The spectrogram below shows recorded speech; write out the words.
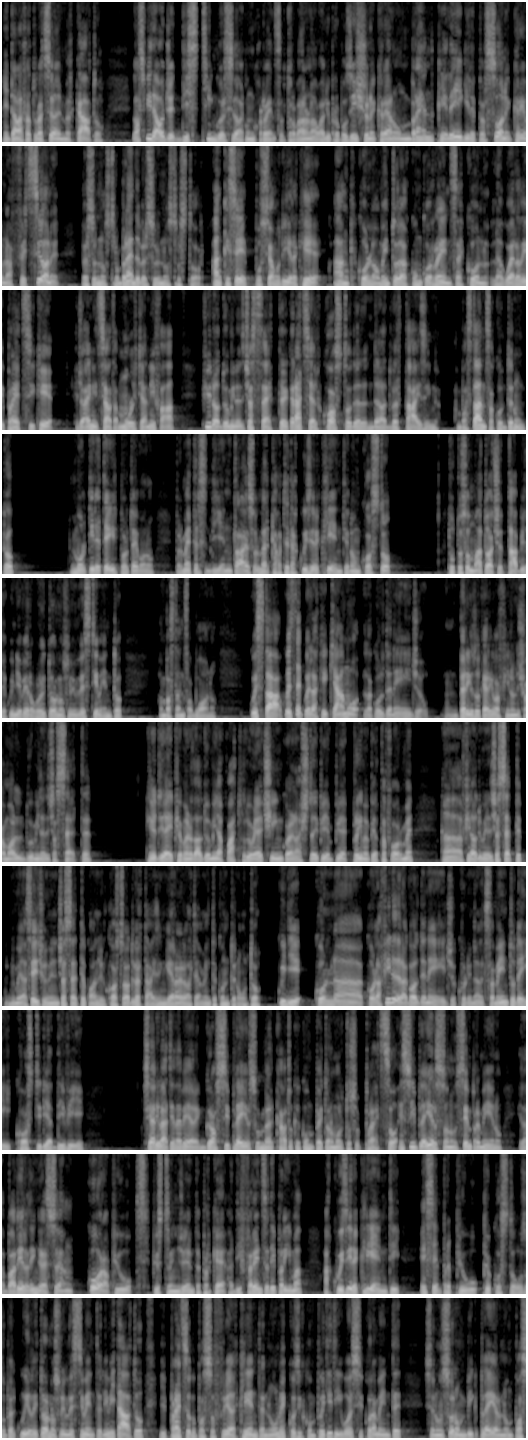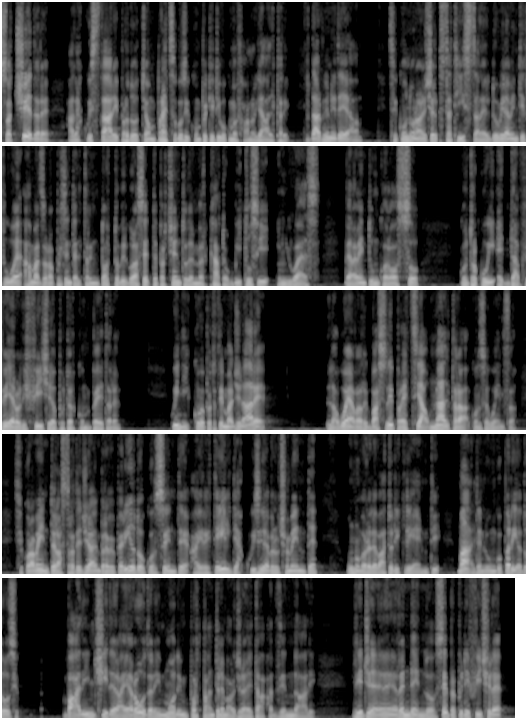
e dalla saturazione del mercato. La sfida oggi è distinguersi dalla concorrenza, trovare una value proposition e creare un brand che leghi le persone, crei un'affezione verso il nostro brand verso il nostro store. Anche se possiamo dire che anche con l'aumento della concorrenza e con la guerra dei prezzi che è già iniziata molti anni fa, fino al 2017, grazie al costo del, dell'advertising abbastanza contenuto, molti retail potevano permettersi di entrare sul mercato ed acquisire clienti ad un costo tutto sommato accettabile, quindi avere un ritorno sull'investimento abbastanza buono. Questa, questa, è quella che chiamo la Golden Age, un periodo che arriva fino diciamo, al 2017. Io direi più o meno dal 2004-2005, la nascita delle prime piattaforme, uh, fino al 2016-2017, quando il costo dell'advertising era relativamente contenuto. Quindi con, uh, con la fine della Golden Age, con l'innalzamento dei costi di ADV, si è arrivati ad avere grossi player sul mercato che competono molto sul prezzo e sui player sono sempre meno e la barriera d'ingresso è ancora più, più stringente perché a differenza di prima acquisire clienti è sempre più, più, costoso, per cui il ritorno sull'investimento è limitato, il prezzo che posso offrire al cliente non è così competitivo e sicuramente se non sono un big player non posso accedere ad acquistare i prodotti a un prezzo così competitivo come fanno gli altri. Per darvi un'idea, secondo una ricerca statista nel 2022 Amazon rappresenta il 38,7% del mercato B2C in US, veramente un colosso contro cui è davvero difficile poter competere. Quindi, come potete immaginare, la guerra al ribasso dei prezzi ha un'altra conseguenza. Sicuramente la strategia nel breve periodo consente ai retail di acquisire velocemente un numero elevato di clienti, ma nel lungo periodo si va ad incidere, a erodere in modo importante le marginalità aziendali, rendendo sempre più difficile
